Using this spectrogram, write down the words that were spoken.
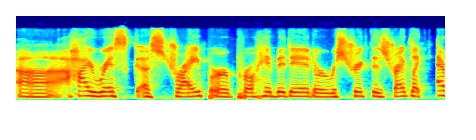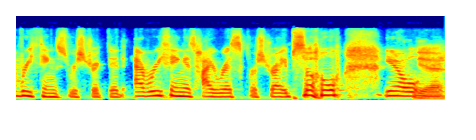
uh, high risk a stripe or prohibited or restricted stripe like everything's restricted. Everything is high risk for stripe so you know yeah.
